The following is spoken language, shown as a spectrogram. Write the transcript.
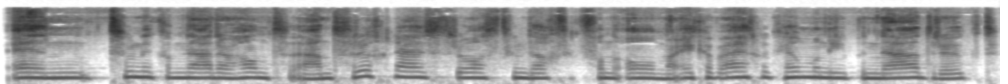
En toen ik hem naderhand aan het terugluisteren was, toen dacht ik van, oh, maar ik heb eigenlijk helemaal niet benadrukt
